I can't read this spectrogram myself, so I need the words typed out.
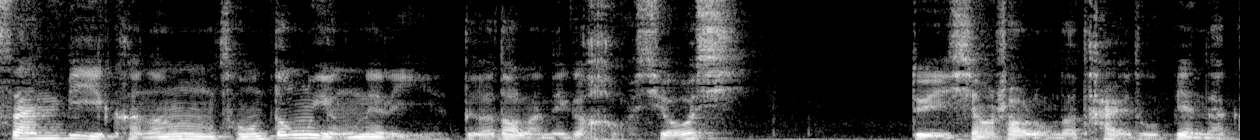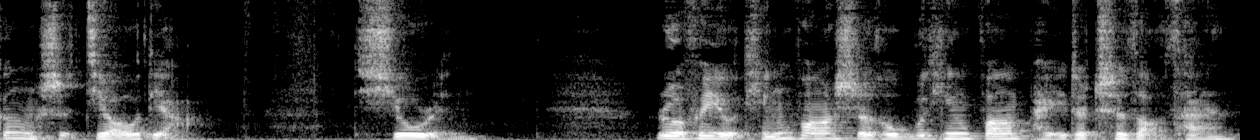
三碧可能从东营那里得到了那个好消息，对项少龙的态度变得更是娇嗲羞人。若非有廷芳氏和吴廷芳陪着吃早餐，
